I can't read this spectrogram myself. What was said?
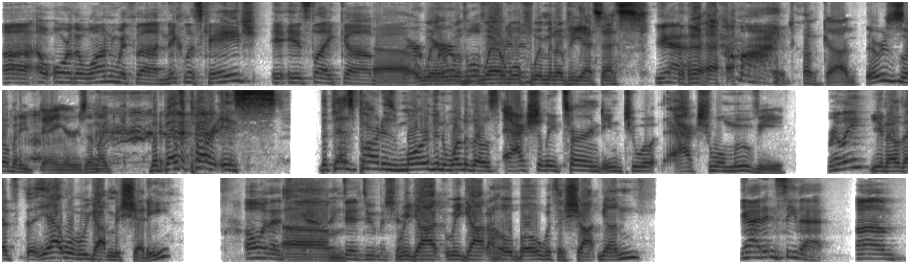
uh, or the one with uh, Nicolas Cage. It, it's like uh, Uh, were- werewolf, werewolf, women. women. of the SS. Yeah, come on. Oh God, there were so many bangers, and like the best part is the best part is more than one of those actually turned into an actual movie. Really? You know, that's the, yeah. Well, we got Machete. Oh, that's yeah. They Um, did do Machete. We got we got Hobo with a shotgun. yeah, I didn't see that. Um,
